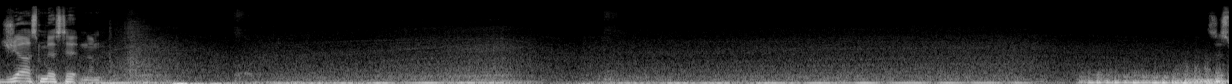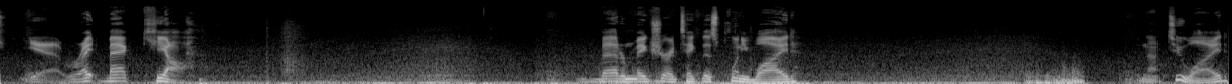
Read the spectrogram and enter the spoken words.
Just missed hitting him. Is this... Yeah, right back here. Better make sure I take this plenty wide. Not too wide.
